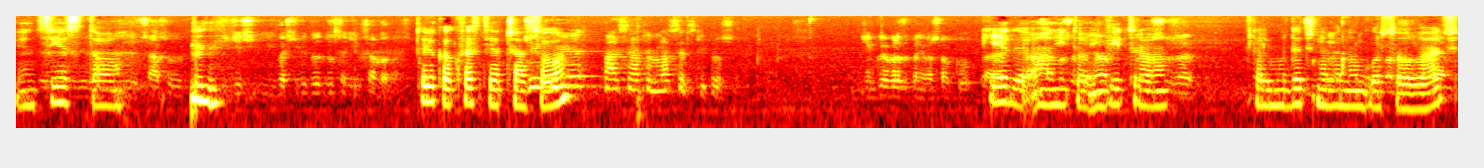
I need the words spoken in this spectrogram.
Więc jest to czasu widzieć i właściwie do- docenić i uszanować. tylko kwestia czasu. Dziękuję. Pan senator Lasecki, proszę. Dziękuję bardzo Panie Marszałku. Kiedy E, oni to in vitro talmudyczne będą głosować?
